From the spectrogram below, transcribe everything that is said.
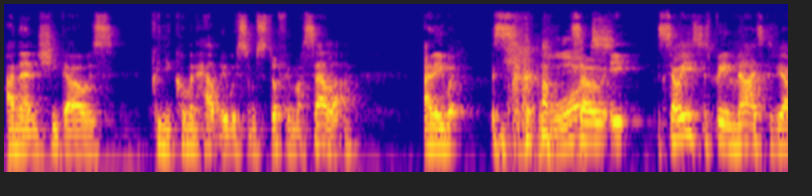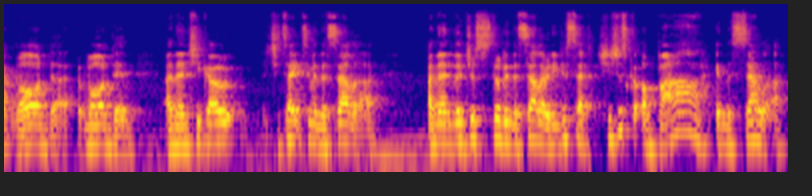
and then she goes, "Can you come and help me with some stuff in my cellar?" And he went, so he, so he's just being nice because we haven't warned her, warned him. And then she go, she takes him in the cellar, and then they just stood in the cellar, and he just said, "She's just got a bar in the cellar,"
